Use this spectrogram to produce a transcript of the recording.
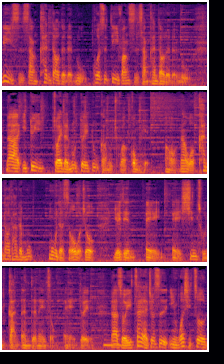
历史上看到的人物，或是地方史上看到的人物，那一对出来人物对鹿港有什么贡献？哦，那我看到他的墓墓的时候，我就。有一点诶诶、欸欸，心存感恩的那种诶、欸，对，嗯、那所以再来就是因为我是做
